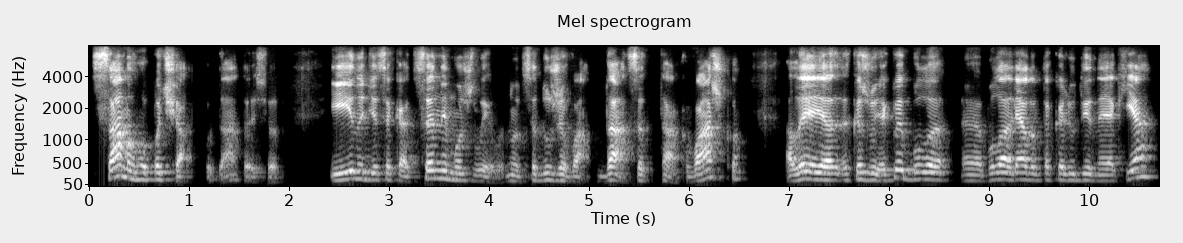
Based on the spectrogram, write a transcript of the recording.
самого, початку. Да, тобто, от, і іноді це кажуть, це неможливо. Ну це дуже важко. Да, це так важко. Але я кажу, якби було, е, була рядом така людина, як я,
